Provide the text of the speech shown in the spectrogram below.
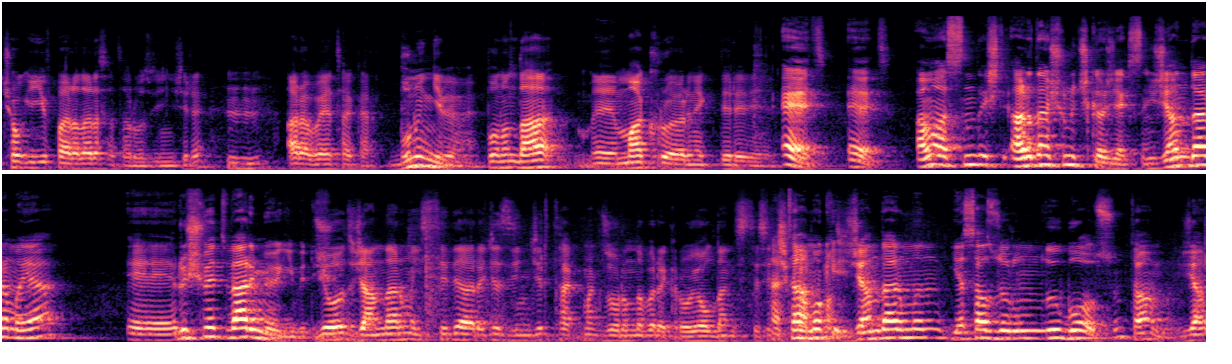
çok iyi paralara satar o zinciri. Hı hı. Arabaya takar. Bunun gibi mi? Bunun daha e, makro örnekleri diyelim. Evet, evet. Ama aslında işte aradan şunu çıkaracaksın. Jandarmaya e, rüşvet vermiyor gibi düşün. Yo jandarma istediği araca zincir takmak zorunda bırakır. O yoldan istese Ha, çıkartmaz. tamam okey. Jandarmanın yasal zorunluluğu bu olsun tamam mı? Jan,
